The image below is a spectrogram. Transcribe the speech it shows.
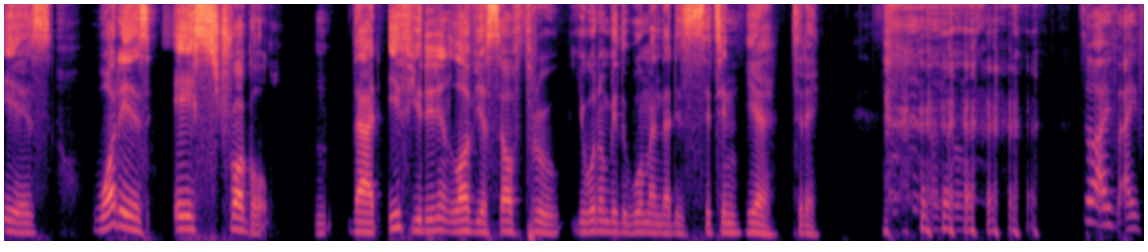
is what is a struggle that if you didn't love yourself through you wouldn't be the woman that is sitting here today So I've, I've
